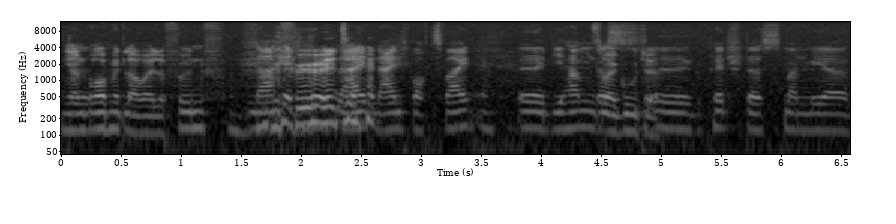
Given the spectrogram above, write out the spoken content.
Jan braucht mittlerweile fünf. Nein, Gefühlt. nein, nein, ich brauche zwei. Äh, die haben Zwei das gute. Äh, gepatcht, dass man mehr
